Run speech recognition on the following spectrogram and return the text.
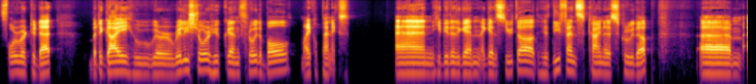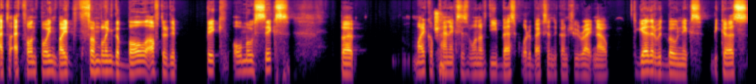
forward to that. But the guy who we're really sure who can throw the ball, Michael Penix and he did it again against Utah. His defense kind of screwed up um, at at one point by fumbling the ball after the pick almost six. But Michael Penix is one of the best quarterbacks in the country right now, together with Bo Nix, because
